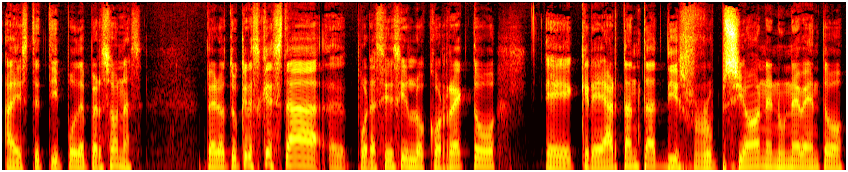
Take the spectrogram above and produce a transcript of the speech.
a este tipo de personas? Pero tú crees que está, eh, por así decirlo, correcto eh, crear tanta disrupción en un evento,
